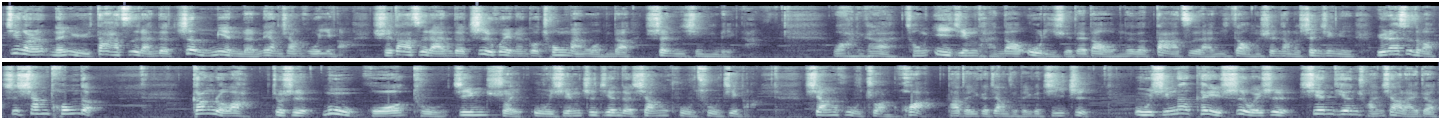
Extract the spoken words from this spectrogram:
进而能与大自然的正面能量相呼应啊，使大自然的智慧能够充满我们的身心灵啊。哇，你看看，从易经谈到物理学，再到我们这个大自然，你到我们身上的身心灵，原来是什么？是相通的。刚柔啊，就是木、火、土、金、水五行之间的相互促进啊，相互转化它的一个这样子的一个机制。五行呢，可以视为是先天传下来的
